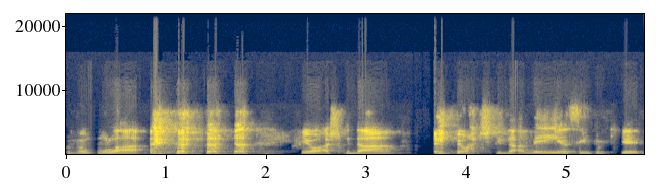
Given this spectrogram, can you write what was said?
vamos lá. Eu acho que dá. Eu acho que dá bem, assim, porque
